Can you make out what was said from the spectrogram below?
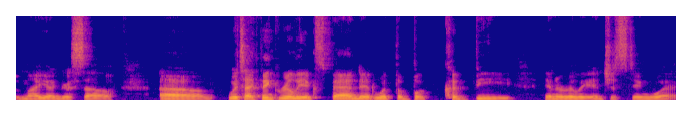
my younger self um, which I think really expanded what the book could be in a really interesting way.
